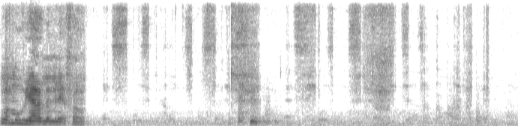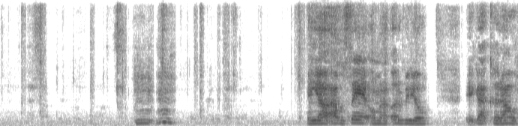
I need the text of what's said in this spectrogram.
What movie I remember that from? Mm-mm. And y'all, I was saying on my other video, it got cut off.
